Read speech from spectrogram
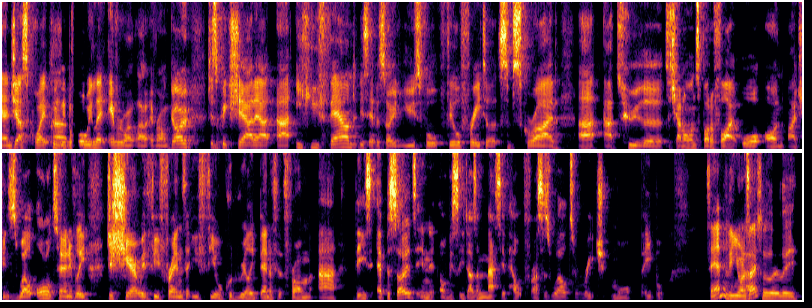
And just quite quickly, uh, before we let everyone uh, everyone go, just a quick shout out. Uh, if you found this episode useful, feel free to subscribe uh, uh, to the to channel on Spotify or on iTunes as well. Or alternatively, just share it with a few friends that you feel could really benefit from uh, these episodes. And it obviously does a massive help for us as well to reach more people. Sam, anything you want to say? Absolutely.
